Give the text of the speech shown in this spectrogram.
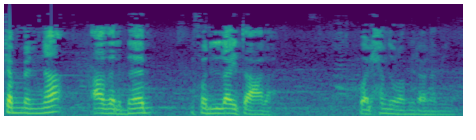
كملنا هذا الباب بفضل الله تعالى. والحمد لله رب العالمين.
